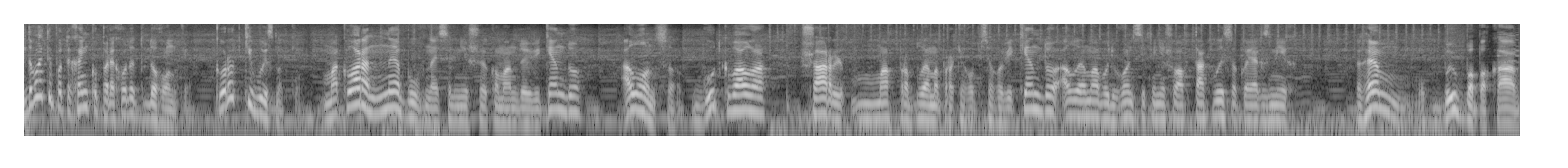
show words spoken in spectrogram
Давайте потихеньку переходити до гонки. Короткі висновки. Макларен не був найсильнішою командою вікенду. Алонсо гуд квала. Шарль мав проблеми протягом всього вікенду, але, мабуть, гонці фінішував так високо, як зміг. Гем вбив бабака,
